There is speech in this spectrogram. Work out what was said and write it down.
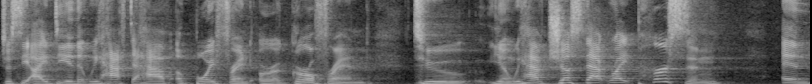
just the idea that we have to have a boyfriend or a girlfriend to, you know, we have just that right person and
